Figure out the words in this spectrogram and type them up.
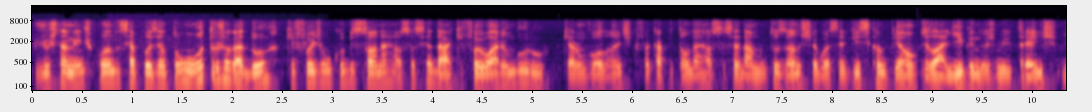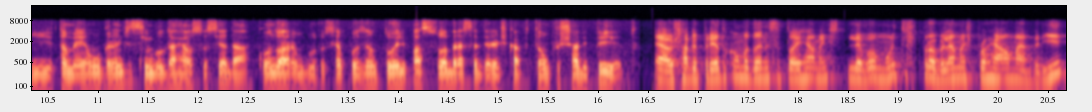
justamente quando se aposentou um outro jogador que foi de um clube só na Real Sociedade, que foi o Aramburu, que era um volante que foi capitão da Real Sociedade há muitos anos, chegou a ser vice-campeão de La Liga em 2003 e também é um grande símbolo da Real Sociedade. Quando o Aramburu se aposentou, ele passou a braçadeira de capitão para o Xavi Prieto. É, o Xabi Preto, como o Dani citou realmente levou muitos problemas pro Real Madrid.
